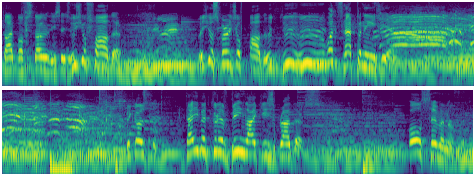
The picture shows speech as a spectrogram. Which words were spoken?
type of stone? He says, Who's your father? Where's your spiritual father? what's happening here? Because David could have been like his brothers, all seven of them.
